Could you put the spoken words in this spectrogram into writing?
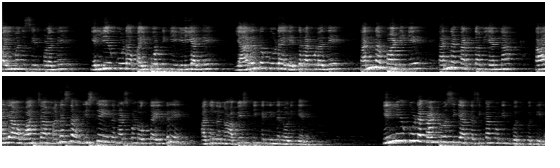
ವೈಮನಸ್ಸು ಇಟ್ಕೊಳ್ಳದೆ, ಎಲ್ಲಿಯೂ ಕೂಡ ಪೈಪೋಟಿಗೆ ಇಳಿಯದೆ, ಯಾರನ್ನು ಕೂಡ ಎದುರಾಕೊಳ್ಳದೆ, ತನ್ನ ಪಾಡಿಗೆ, ತನ್ನ ಕರ್ತವ್ಯನ್ನ ಕಾಯ ವಾಚ ಮನಸ್ಸ ನಿಷ್ಠೆಯಿಂದ ನಡ್ಸ್ಕೊಂಡು ಹೋಗ್ತಾ ಇದ್ರೆ ಅದು ನಾನು ಅಭಿಷ್ಟಿಕನಿಂದ ನೋಡಿದ್ದೇನೆ. ಎಲ್ಲಿಯೂ ಕೂಡ ಕಾಂಟ್ರವರ್ಸಿಗೆ ಆತ ಸಿಕ್ಕಾಕೊಂಡಿದ್ದು ಗೊತ್ತು ಗೊತ್ತಿಲ್ಲ.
